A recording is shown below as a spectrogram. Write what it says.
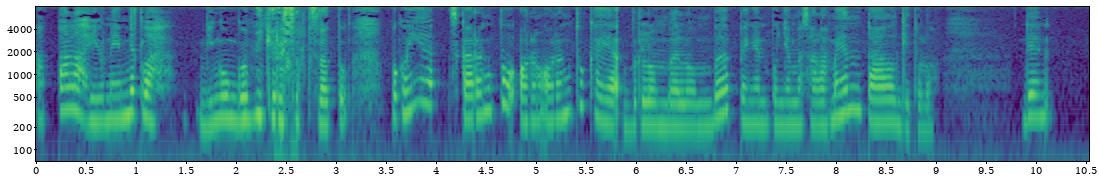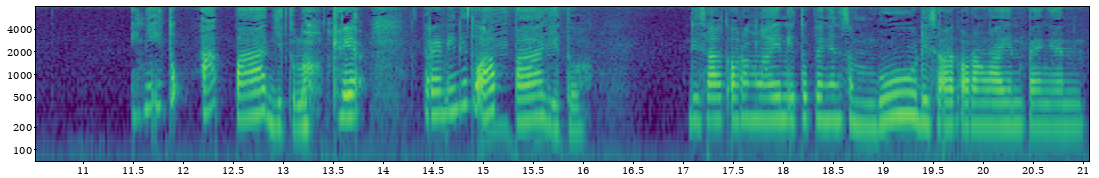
apalah you name it lah. Bingung gue mikir satu-satu. Pokoknya sekarang tuh orang-orang tuh kayak berlomba-lomba pengen punya masalah mental gitu loh. Dan ini itu apa gitu loh. Kayak tren ini tuh apa gitu. Di saat orang lain itu pengen sembuh di saat orang lain pengen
